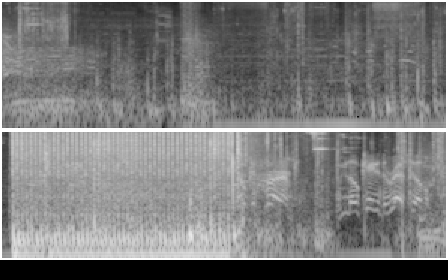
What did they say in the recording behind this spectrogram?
Kill. Kill confirmed. We located the rest of them.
